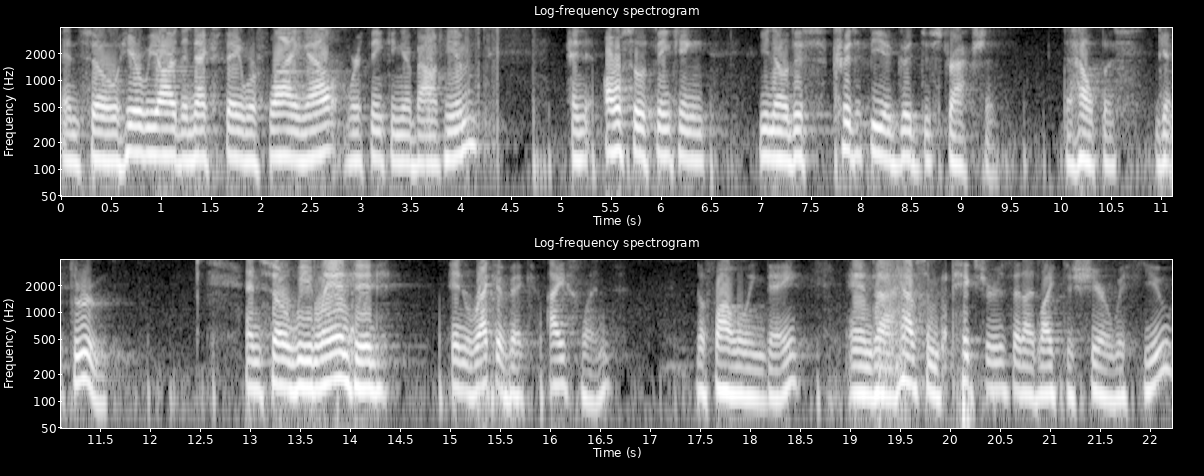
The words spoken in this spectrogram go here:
And so here we are the next day, we're flying out, we're thinking about him, and also thinking, you know, this could be a good distraction to help us get through. And so we landed in Reykjavik, Iceland, the following day, and I uh, have some pictures that I'd like to share with you.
